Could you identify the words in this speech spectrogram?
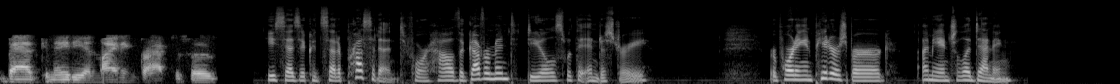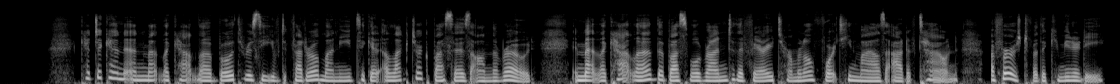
bad Canadian mining practices. He says it could set a precedent for how the government deals with the industry. Reporting in Petersburg, I'm Angela Denning. Ketchikan and Metlakatla both received federal money to get electric buses on the road. In Metlakatla, the bus will run to the ferry terminal 14 miles out of town, a first for the community.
